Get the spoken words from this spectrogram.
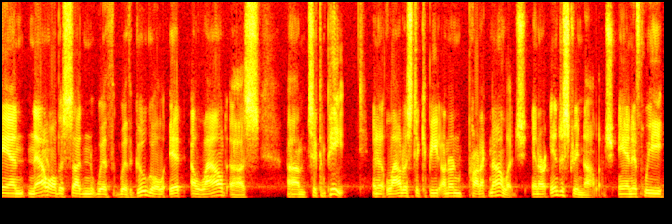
And now all of a sudden with, with Google, it allowed us um, to compete and it allowed us to compete on our product knowledge and our industry knowledge. And if we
